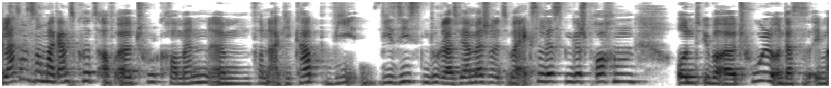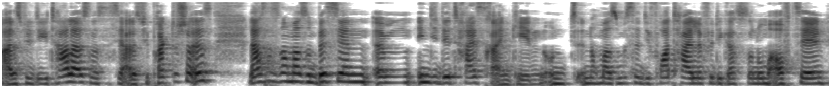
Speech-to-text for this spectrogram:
Lass uns noch mal ganz kurz auf euer Tool kommen ähm, von Agicap. Wie, wie siehst du das? Wir haben ja schon jetzt über Excel-Listen gesprochen und über euer Tool und dass es eben alles viel digitaler ist und dass es ja alles viel praktischer ist. Lass uns noch mal so ein bisschen ähm, in die Details reingehen und noch mal so ein bisschen die Vorteile für die Gastronomen aufzählen,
